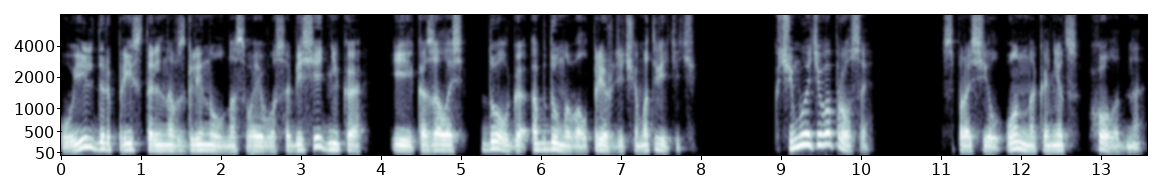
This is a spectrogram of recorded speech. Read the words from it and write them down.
Уильдер пристально взглянул на своего собеседника и, казалось, долго обдумывал, прежде чем ответить. «К чему эти вопросы?» – спросил он, наконец, холодно.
